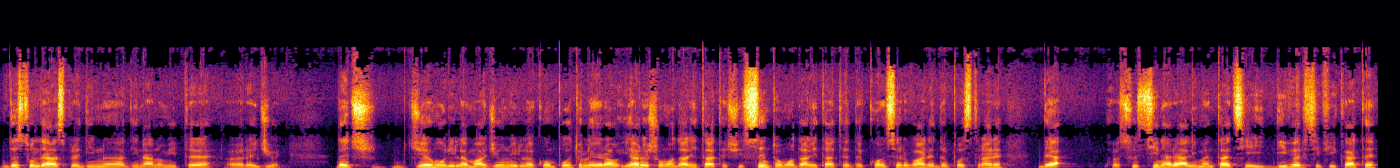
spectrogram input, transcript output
destul de aspre din, din anumite uh, regiuni. Deci, gemurile, magiunurile, compoturile erau iarăși o modalitate și sunt o modalitate de conservare, de păstrare, de susținere a alimentației diversificate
